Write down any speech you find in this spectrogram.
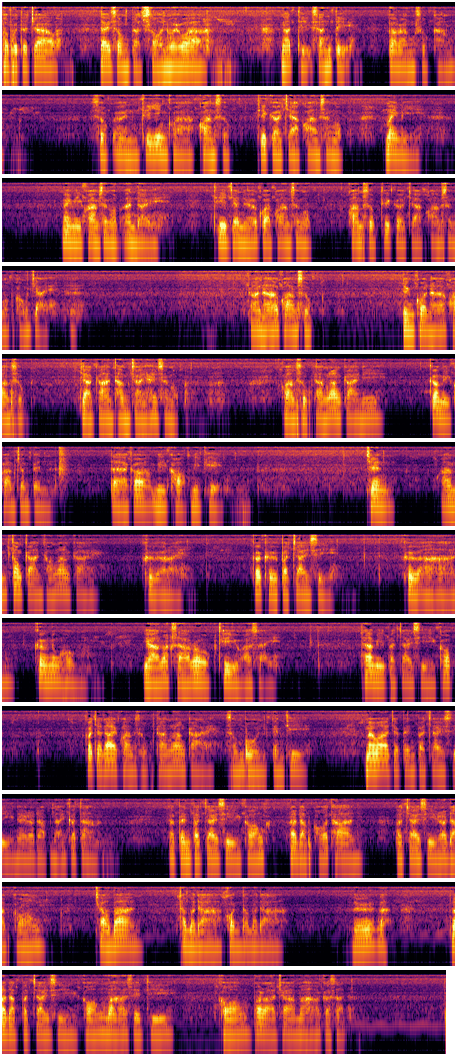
พระพุทธเจ้าได้ทรงตัดสอนไว้ว่า นัตติสันติปรังสุขขัง สุขอื่นที่ยิ่งกว่าความสุขที่เกิดจากความสงบไม่มี ไม่มีความสงบอันใด ที่จะเหนือกว่าความสงบ ความสุขที่เกิดจากความสงบของใจ การหาความสุข จึงควรหาความสุขจากการทำใจให้สงบ ความสุขทางร่างกายนี้ ก็มีความจำเป็น แต่ก็มีขอบมีเขต เช่นความต้องการของร่างกายคืออะไร ก็คือปัจจัยสี่คืออาหาร เครื่องนุ่งหม่มยารักษาโรคที่อยู่อาศัย ถ้ามีปัจจัยสี่ครบ ก็จะได้ความสุขทางร่างกาย สมบูรณ์เต็มที่ ไม่ว่าจะเป็นปัจจัยสี่ในระดับไหนก็ตาม จะเป็นปัจจัยสี่ของระดับขอทาน ปัจจัยสี่ระดับของชาวบ้าน ธรรมดา คนธรรมดา หรือระดับปัจจัยสี่ของมหาเศรษฐี ของพระราชามหากษัตริย์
